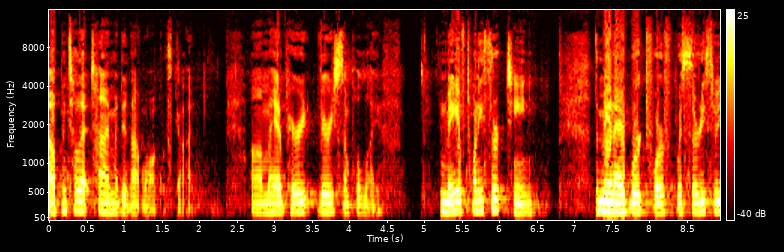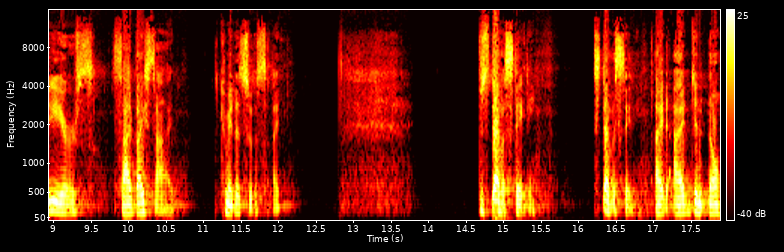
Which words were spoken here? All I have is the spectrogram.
Up until that time, I did not walk with God. Um, I had a very, very simple life. In May of 2013, the man I had worked for with 33 years, side by side, committed suicide. It was devastating. It's devastating. I, I didn't know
